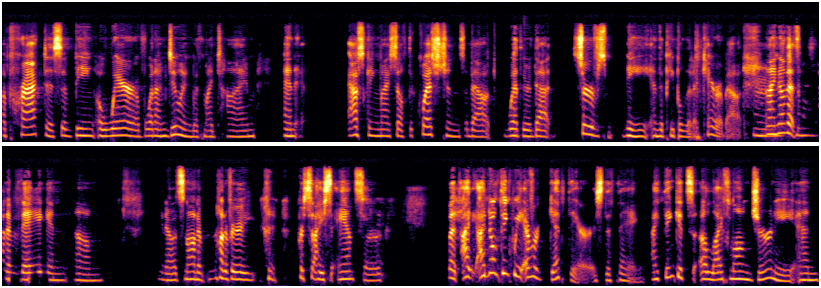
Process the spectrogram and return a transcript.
a practice of being aware of what I'm doing with my time and asking myself the questions about whether that serves me and the people that I care about. Mm. And I know that's mm. kind of vague and um, you know it's not a not a very precise answer. But I, I don't think we ever get there is the thing. I think it's a lifelong journey and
